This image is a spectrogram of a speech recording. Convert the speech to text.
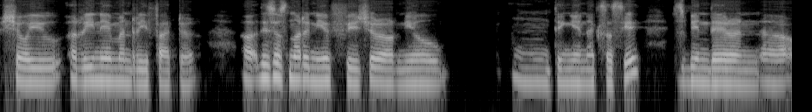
show you a rename and refactor. Uh, this is not a new feature or new um, thing in XSA. It's been there in uh,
